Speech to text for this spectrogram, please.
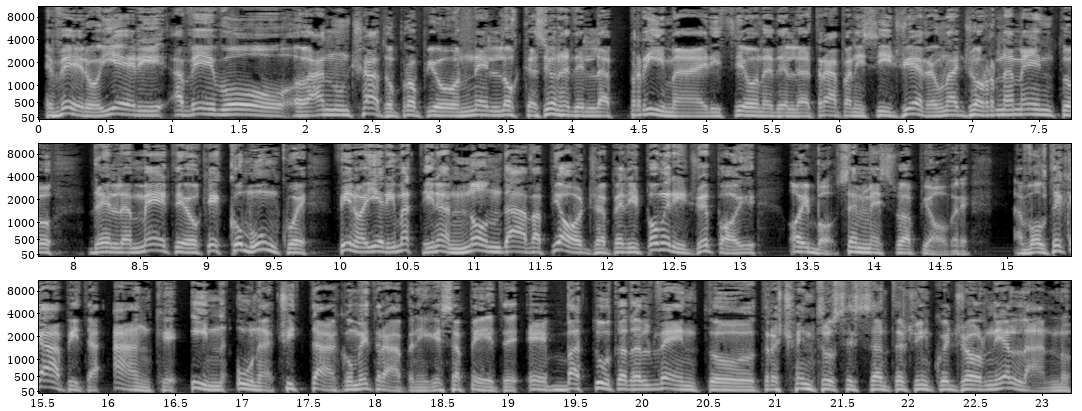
È vero, ieri avevo annunciato proprio nell'occasione della prima edizione del Trapani CGR un aggiornamento del meteo che comunque fino a ieri mattina non dava pioggia per il pomeriggio e poi, oibò, si è messo a piovere. A volte capita anche in una città come Trapani che sapete è battuta dal vento 365 giorni all'anno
